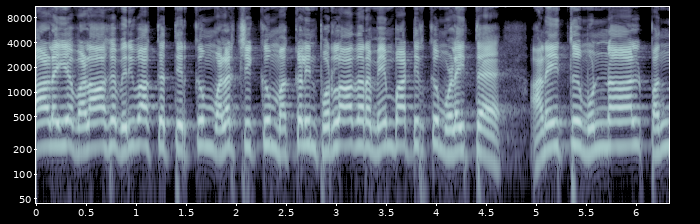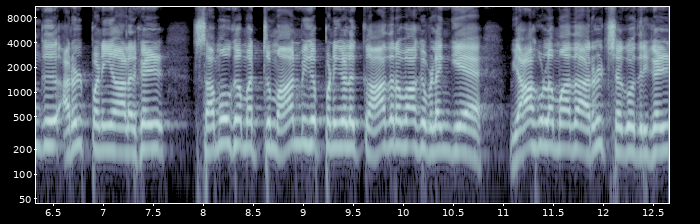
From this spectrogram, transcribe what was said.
ஆலய வளாக விரிவாக்கத்திற்கும் வளர்ச்சிக்கும் மக்களின் பொருளாதார மேம்பாட்டிற்கும் உழைத்த அனைத்து முன்னாள் பங்கு அருள் பணியாளர்கள் சமூக மற்றும் ஆன்மீக பணிகளுக்கு ஆதரவாக விளங்கிய வியாகுலமாத அருள் சகோதரிகள்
